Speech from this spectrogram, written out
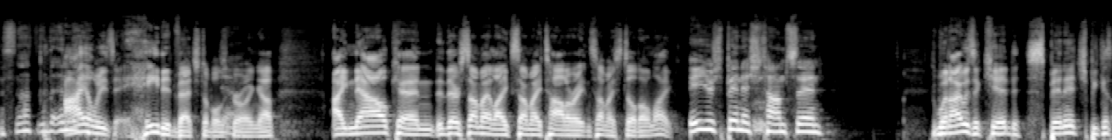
It's not. and- I always hated vegetables growing up. I now can. There's some I like, some I tolerate, and some I still don't like. Eat your spinach, Thompson. When I was a kid, spinach because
